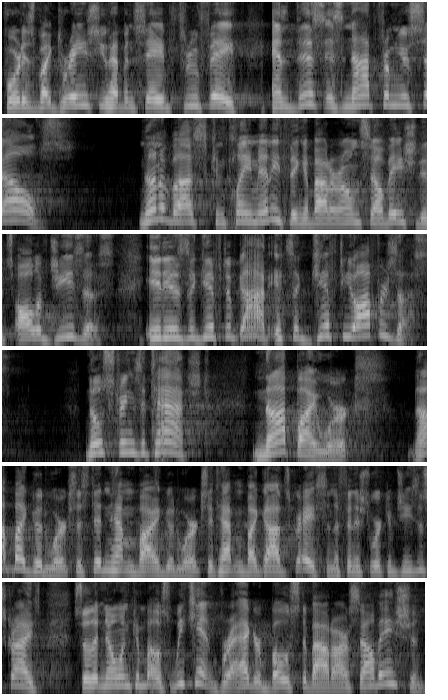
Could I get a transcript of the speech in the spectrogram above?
For it is by grace you have been saved through faith, and this is not from yourselves. None of us can claim anything about our own salvation. It's all of Jesus. It is a gift of God, it's a gift He offers us. No strings attached, not by works, not by good works. This didn't happen by good works, it happened by God's grace and the finished work of Jesus Christ, so that no one can boast. We can't brag or boast about our salvation.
